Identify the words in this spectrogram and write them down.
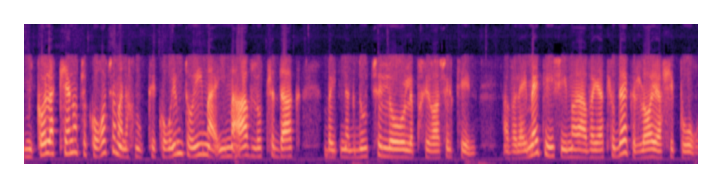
ומכל הצנות שקורות שם, אנחנו כקוראים טועים האם האב לא צדק בהתנגדות שלו לבחירה של כן. אבל האמת היא שאם האב היה צודק, אז לא היה סיפור.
